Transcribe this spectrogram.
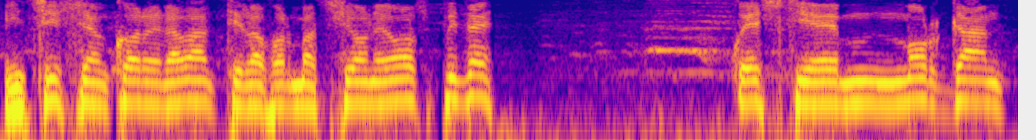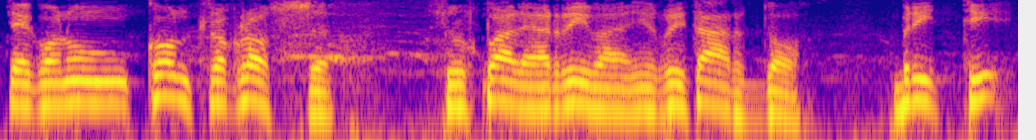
Insiste ancora in avanti la formazione ospite. Questi è Morgante con un controcross sul quale arriva in ritardo Britti.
